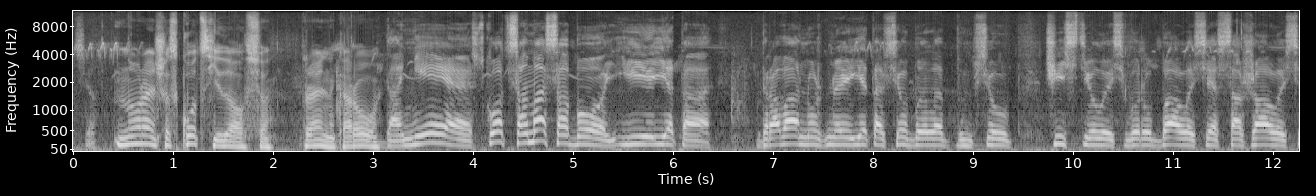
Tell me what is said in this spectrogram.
все. Ну, раньше скот съедал все. Правильно, коровы. Да не, скот сама собой, и это, дрова нужны, и это все было, все чистилось, вырубалось, сажалось,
